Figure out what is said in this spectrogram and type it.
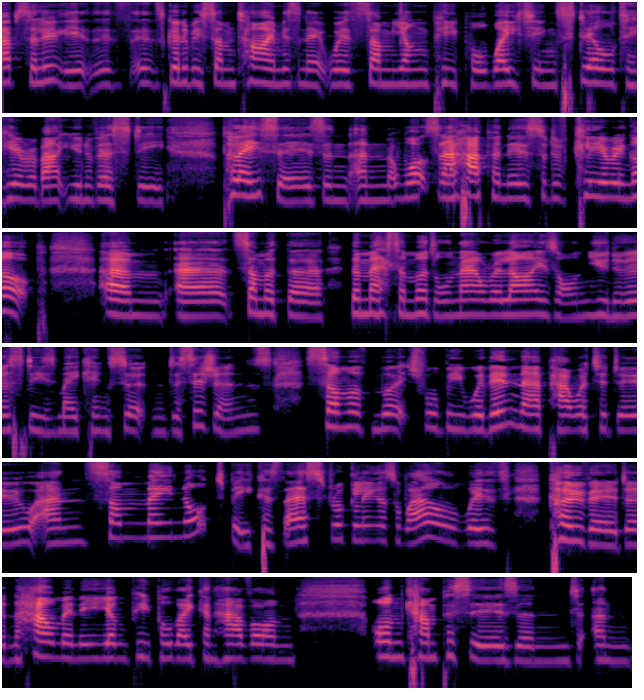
Absolutely. It's, it's going to be some time, isn't it, with some young people waiting still to hear about university places. And, and what's now happened is sort of clearing up um, uh, some of the, the mess and muddle now relies on universities making certain decisions, some of which will be within their power to do, and some may not be because they're struggling as well with COVID and how many young people they can have on on campuses and and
